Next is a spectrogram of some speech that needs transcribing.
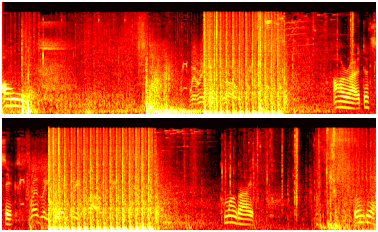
Oh, We're in control. Alright, that's six. Friendly UAV above. Come on, guys. Don't be a shy.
